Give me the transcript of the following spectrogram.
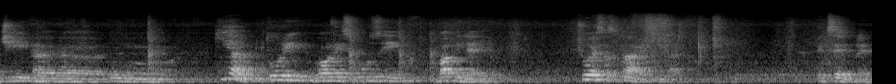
gi, uh, um, kial Turing volis usi Babileio? Ciu estas clare kial? Exemple,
